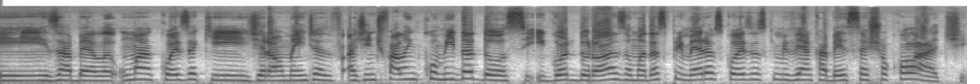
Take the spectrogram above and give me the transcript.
E, Isabela, uma coisa que geralmente a gente fala em comida doce e gordurosa, uma das primeiras coisas que me vem à cabeça é chocolate.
